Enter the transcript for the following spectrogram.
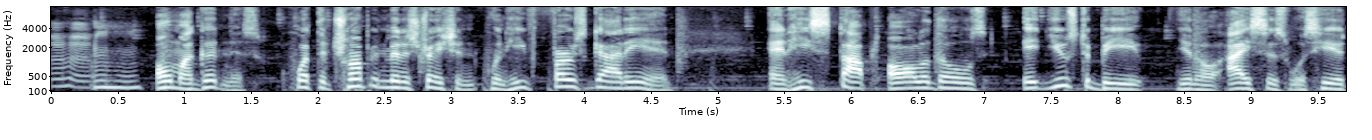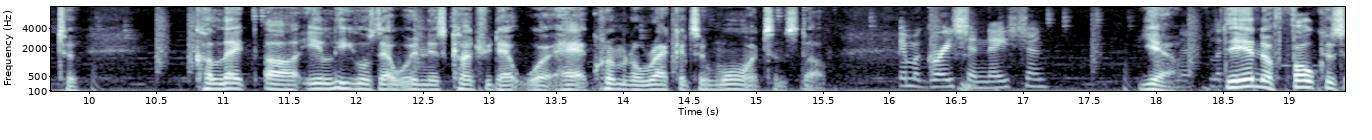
Mm-hmm. Mm-hmm. Oh my goodness. What the Trump administration, when he first got in and he stopped all of those, it used to be, you know, ISIS was here to collect uh, illegals that were in this country that were had criminal records and warrants and stuff. Immigration Nation. Yeah. Then the focus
